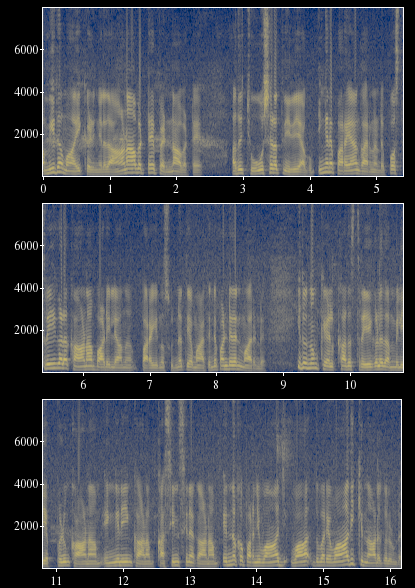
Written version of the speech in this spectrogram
അമിതമായി കഴിഞ്ഞാൽ അത് ആണാവട്ടെ പെണ്ണാവട്ടെ അത് ചൂഷണത്തിനിരയാകും ഇങ്ങനെ പറയാൻ കാരണമുണ്ട്. ഇപ്പോൾ സ്ത്രീകളെ കാണാൻ പാടില്ല എന്ന് പറയുന്ന സുന്നത്യമായത്തിന്റെ പണ്ഡിതന്മാരുണ്ട്. ഇതൊന്നും കേൾക്കാതെ സ്ത്രീകൾ തമ്മിൽ എപ്പോഴും കാണാം എങ്ങനെയും കാണാം കസിൻസിനെ കാണാം എന്നൊക്കെ പറഞ്ഞ് വാജ് വാ എന്താ പറയുക വാദിക്കുന്ന ആളുകളുണ്ട്.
